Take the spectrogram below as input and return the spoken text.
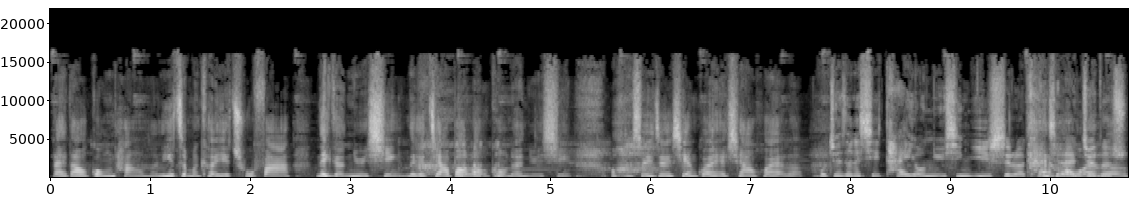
来到公堂说：“你怎么可以处罚那个女性，那个家暴老公的女性？” 哇！所以这个县官也吓坏了。我觉得这个戏太有女性意识了，看起来觉得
